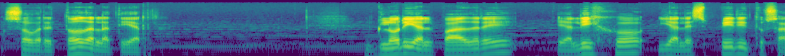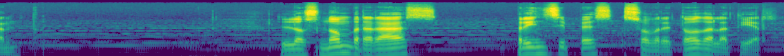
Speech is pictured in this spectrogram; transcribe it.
sobre toda la tierra. Gloria al Padre, y al Hijo, y al Espíritu Santo. Los nombrarás príncipes sobre toda la tierra.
